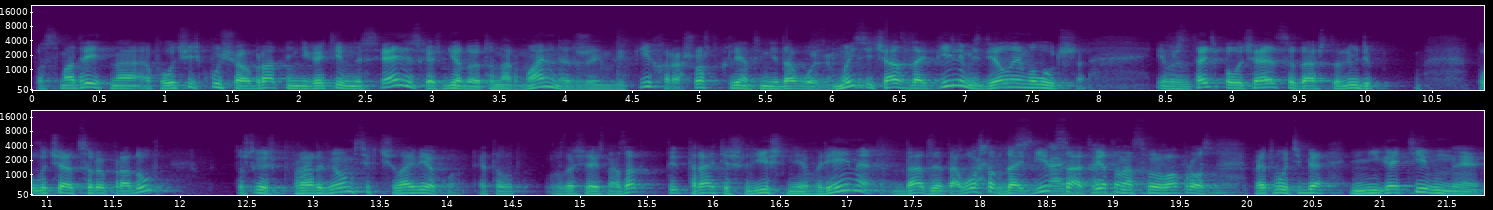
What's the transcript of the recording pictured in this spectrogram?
посмотреть на, получить кучу обратной негативной связи, сказать, нет, ну это нормально, это же MVP, хорошо, что клиенты недовольны. Мы сейчас допилим, сделаем лучше. И в результате получается, да, что люди получают сырой продукт, то, что ты говоришь, прорвемся к человеку. Это вот, возвращаясь назад, ты тратишь лишнее время да, для того, чтобы добиться ответа на свой вопрос. Поэтому у тебя негативный,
